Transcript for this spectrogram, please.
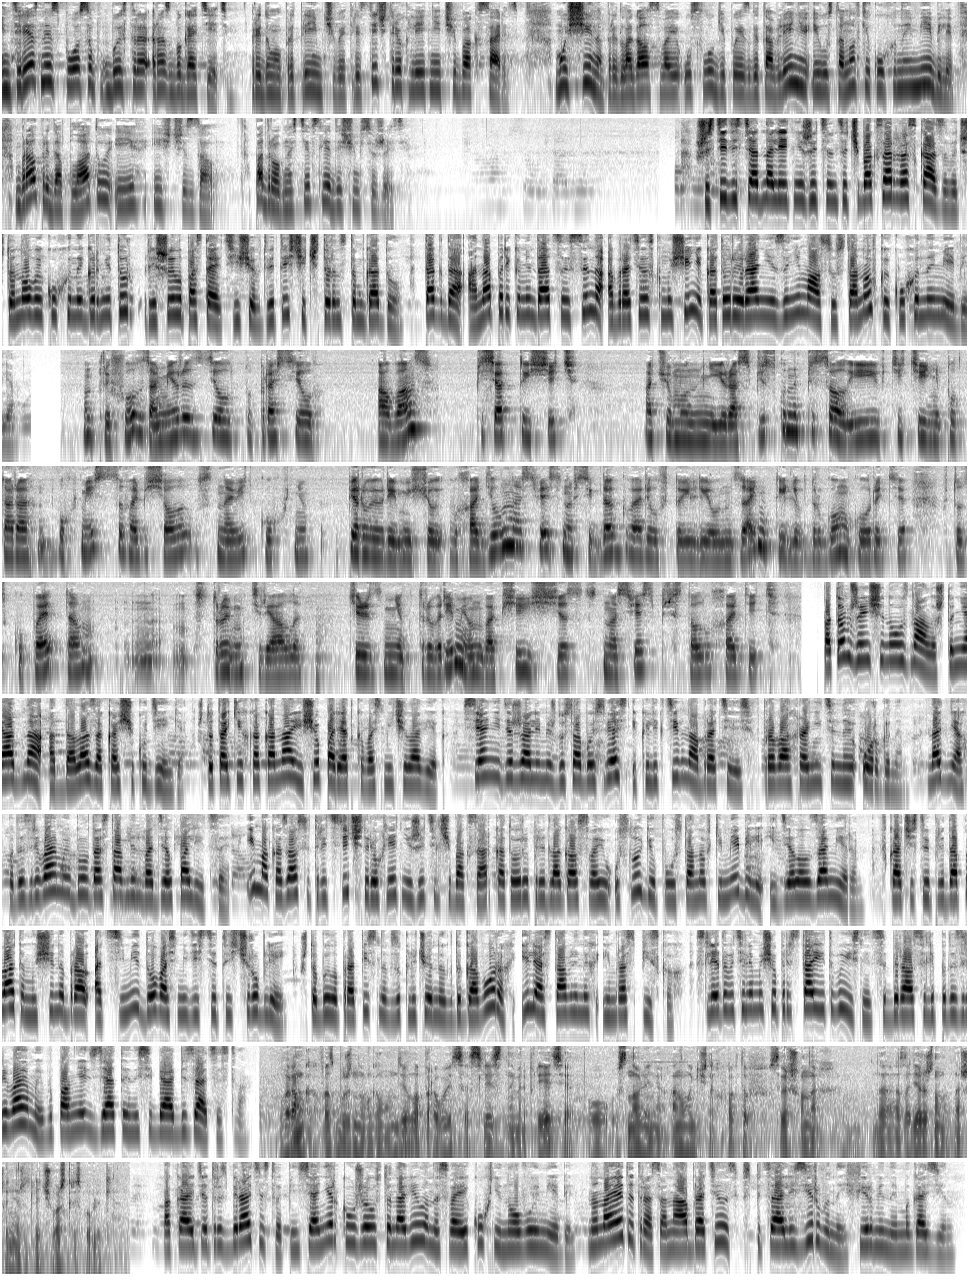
Интересный способ быстро разбогатеть, придумал предприимчивый 34-летний чебоксарец. Мужчина предлагал свои услуги по изготовлению и установке кухонной мебели, брал предоплату и исчезал. Подробности в следующем сюжете. 61-летняя жительница Чебоксар рассказывает, что новый кухонный гарнитур решила поставить еще в 2014 году. Тогда она по рекомендации сына обратилась к мужчине, который ранее занимался установкой кухонной мебели. Он пришел, замеры сделал, попросил аванс 50 тысяч, о чем он мне и расписку написал, и в течение полтора-двух месяцев обещал установить кухню. Первое время еще выходил на связь, но всегда говорил, что или он занят, или в другом городе, что закупает там стройматериалы. Через некоторое время он вообще исчез на связь, перестал выходить. Потом женщина узнала, что не одна отдала заказчику деньги, что таких, как она, еще порядка восьми человек. Все они держали между собой связь и коллективно обратились в правоохранительные органы. На днях подозреваемый был доставлен в отдел полиции. Им оказался 34-летний житель Чебоксар, который предлагал свои услуги по установке мебели и делал замеры. В качестве предоплаты мужчина брал от 7 до 80 тысяч рублей, что было прописано в заключенных договорах или оставленных им расписках. Следователям еще предстоит выяснить, собирался собирался ли подозреваемый выполнять взятые на себя обязательства. В рамках возбужденного уголовного дела проводится следственное мероприятие по установлению аналогичных фактов, совершенных задержанным в отношении жителей Чувашской республики. Пока идет разбирательство, пенсионерка уже установила на своей кухне новую мебель. Но на этот раз она обратилась в специализированный фирменный магазин.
